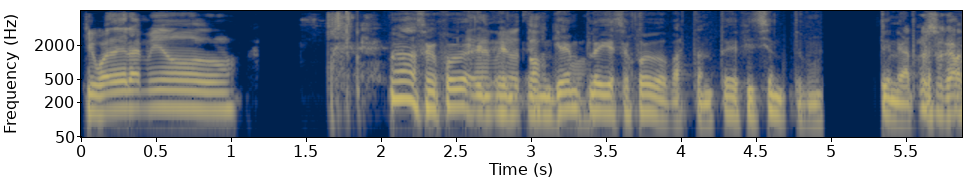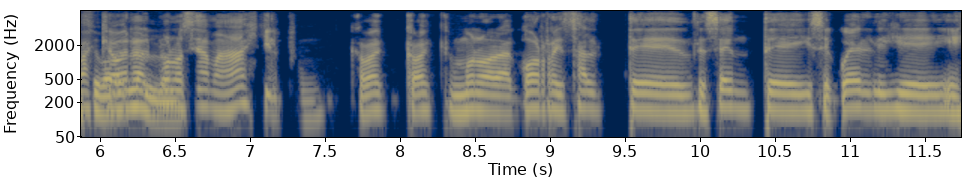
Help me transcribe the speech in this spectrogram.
Igual era medio. No, ese juego, el, gameplay ese juego es bastante eficiente. Tiene eso, capaz que ahora el mono sea más ágil. Capaz, que el mono ahora corra y salte decente y se cuelgue.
